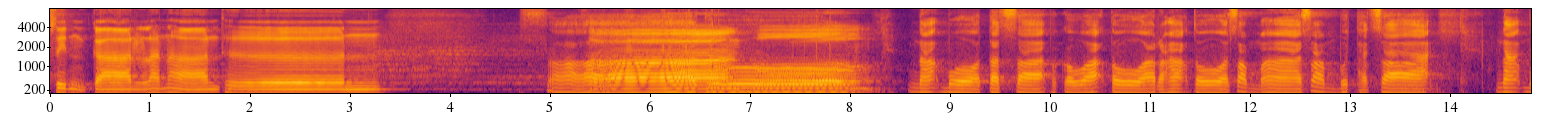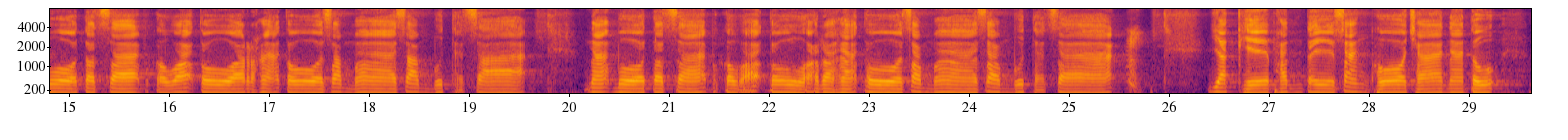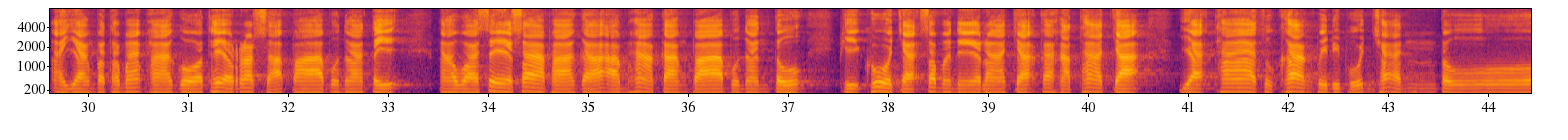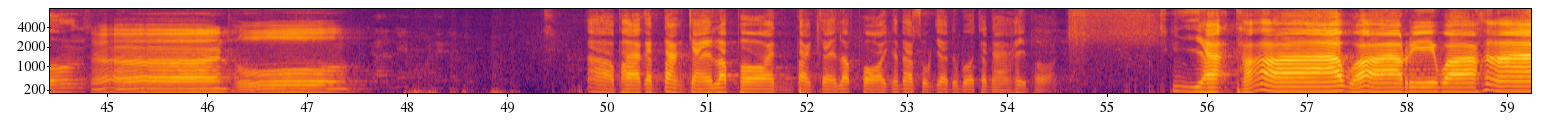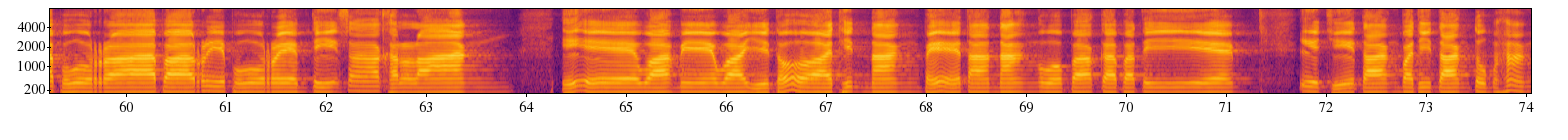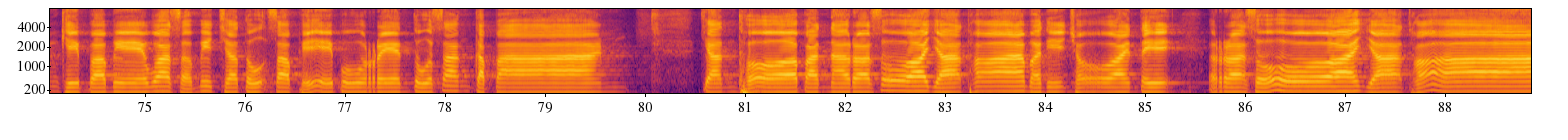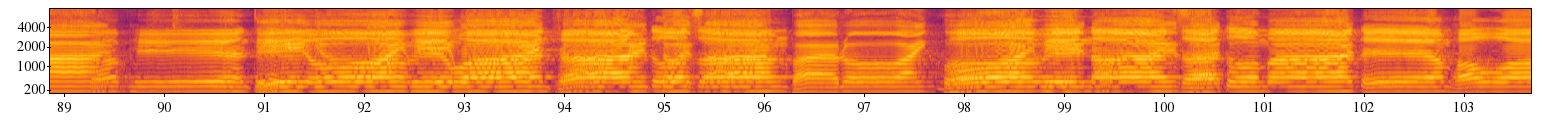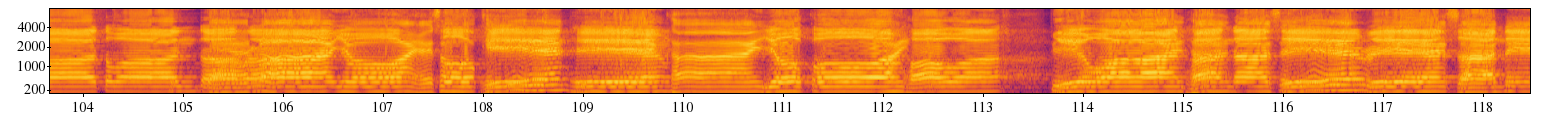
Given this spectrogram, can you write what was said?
สิ้นการละนานเทินสาธุนะโมตัสสะภะคะวะโตอะระหะโตสัมมาสัมพุทธัสสะ นะโมตัสสะภะคะวะโตอะระหะโตสัมมาสัมพุทธัสสะนะโมตัสสะภะคะวะโตอะระหะโตสัมมาสัมพุทธัสสะยักเขพันเตสรังโฆชานาตุอายังปฐมะภาโกเทรัสสะปาปุนาติ อาวาเซซาภากาอัมห้ากังปาปุนันตุ ภิกขุจะสมเนราจะกหัตถาจะ ยะธาสุข้างปิริพุนชันตุสาธุอ้าวพากันตั้งใจรับพร ตั้งใจรับพรคณะสงฆ์จะอนุโมทนาให้พรยะถาวาริวาหาปุราปาริปุเรมติสาคลัง เอวะเมวะอิโตทินังเปตานังอุปกปปติอิชิตังปฏิตังตุมหังคิปะเมวะสมิจฉตุสเพปุเรนตุสังกปานจันโทปันนรโสยะธามณิโชติ ระโสยะธาสัพพิติโยวิวันชันตุสัมปโรยโกโกยวินัยสตุมาเตมภวัตวันตรายโยสุขีเทียงคายโยโกภวะ พิวันธนาสิริสนิ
